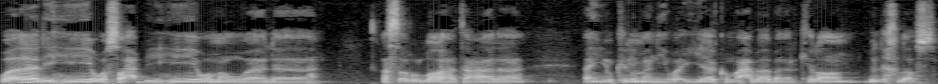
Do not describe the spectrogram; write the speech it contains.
وآله وصحبه ومن والاه. أسأل الله تعالى أن يكرمني وإياكم أحبابنا الكرام بالإخلاص.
